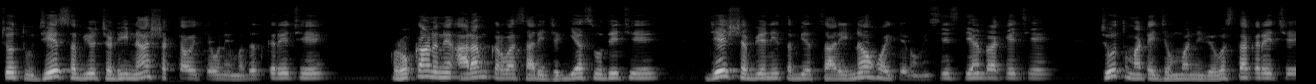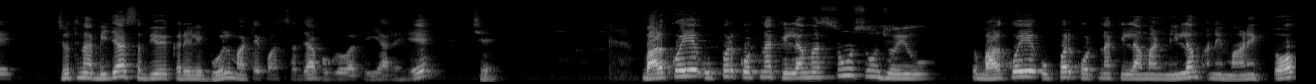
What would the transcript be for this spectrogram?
ચોથું, જે સભ્યો ચઢી ના શકતા હોય તેઓને મદદ કરે છે. રોકાણ અને આરામ કરવા સારી જગ્યા શોધે છે. જે સભ્યની તબિયત સારી ન હોય તેનું વિશેષ ધ્યાન રાખે છે. જૂથ માટે જમવાની વ્યવસ્થા કરે છે. જૂથના બીજા સભ્યોએ કરેલી ભૂલ માટે પણ સજા ભોગવવા તૈયાર રહે છે. બાળકોએ ઉપરકોટના કિલ્લામાં શું શું જોયું? તો બાળકોએ ઉપરકોટના કિલ્લામાં નીલમ અને માણેક તોપ,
